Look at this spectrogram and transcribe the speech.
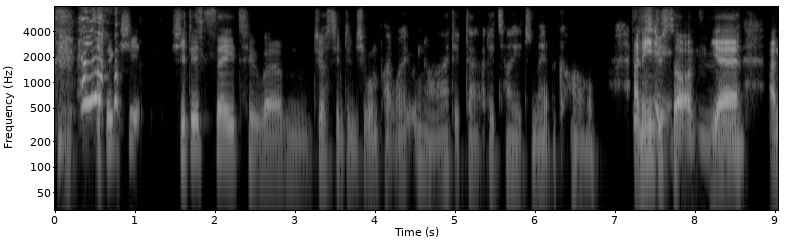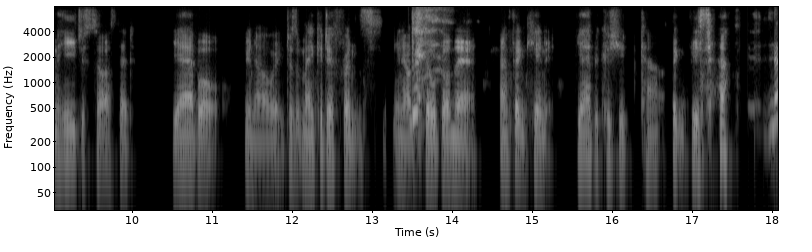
oh, I think she she did say to um, Justin, didn't she, one point? Well, you know, I did I did tell you to make the call, and Did he just sort of yeah, Mm. and he just sort of said, yeah, but you know, it doesn't make a difference. You know, I've still done it. I'm thinking, yeah, because you can't think for yourself. No,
